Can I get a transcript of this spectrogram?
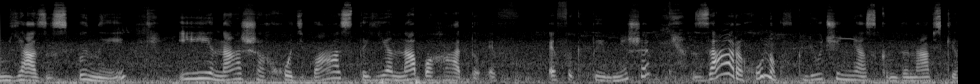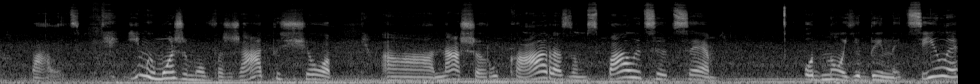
м'язи спини, і наша ходьба стає набагато ефективніше за рахунок включення скандинавських палець. І ми можемо вважати, що а, наша рука разом з палицею це одно єдине ціле.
